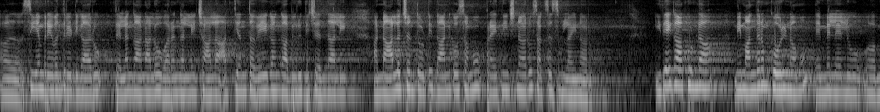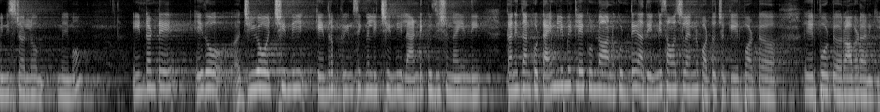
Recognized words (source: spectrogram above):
uh, సీఎం రేవంత్ రెడ్డి గారు తెలంగాణలో వరంగల్ని చాలా అత్యంత వేగంగా అభివృద్ధి చెందాలి అన్న ఆలోచనతోటి దానికోసము ప్రయత్నించినారు సక్సెస్ఫుల్ అయినారు. ఇదే కాకుండా మేమందరం కోరినాము ఎమ్మెల్యేలు uh, మినిస్టర్లు మేము. ఏంటంటే ఏదో జియో వచ్చింది కేంద్రం గ్రీన్ సిగ్నల్ ఇచ్చింది ల్యాండ్ ఎక్విజిషన్ అయింది. కానీ దానికి టైం లిమిట్ లేకుండా అనుకుంటే అది ఎన్ని సంవత్సరాలైనా పట్టొచ్చు ఒక ఎయిర్పోర్ట్ ఎయిర్పోర్ట్ uh, రావడానికి.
